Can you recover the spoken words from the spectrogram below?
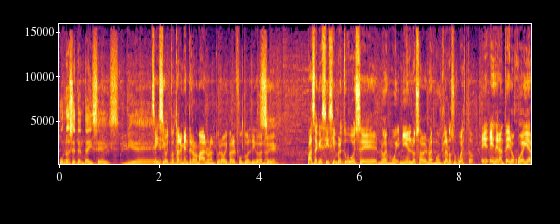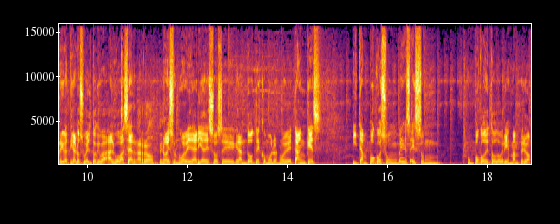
1.76 mide. Sí, sí, totalmente normal una altura hoy para el fútbol, digo. ¿no? Sí. Pasa que sí, siempre tuvo ese. No es muy. Ni él lo sabe, no es muy claro su puesto. Es, es delantero, juega aquí arriba, tiralo suelto que va, algo va a hacer. La rompe. No es un 9 de área de esos eh, grandotes como los 9 tanques. Y tampoco es un. Es, es un. Un poco de todo, Griezmann, pero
